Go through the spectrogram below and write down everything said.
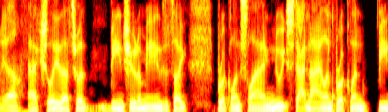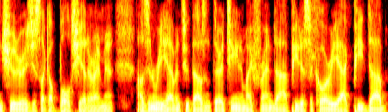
Yeah. Actually, that's what bean shooter means. It's like Brooklyn slang. New Staten Island, Brooklyn bean shooter is just like a bullshitter. I mean, I was in rehab in 2013, and my friend uh, Peter Sikoriak, P Dub,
